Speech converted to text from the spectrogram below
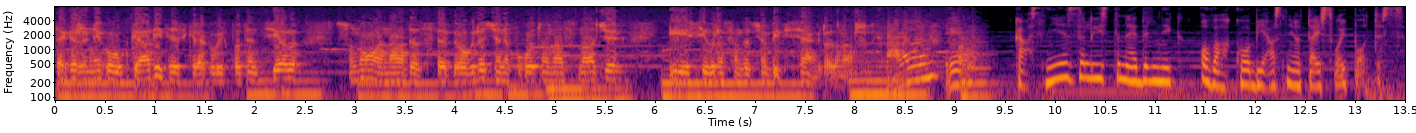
da kažem njegov graditeljski, rekao bih, potencijal su nova nada za sve Beograđane, pogotovo nas mlađe i siguran sam da ćemo biti sjajan gradonačelnik. Hvala vam. Kasnije za list Nedeljnik ovako objasnio taj svoj potez.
